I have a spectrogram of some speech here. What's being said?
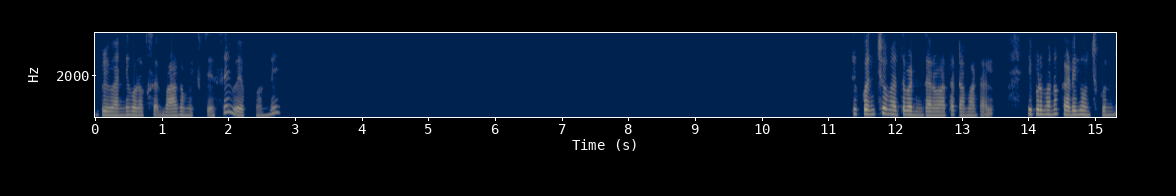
ఇప్పుడు ఇవన్నీ కూడా ఒకసారి బాగా మిక్స్ చేసి వేపుకోండి. కొంచెం మెత్తబడిన తర్వాత టమాటాలు. ఇప్పుడు మనం కడిగి ఉంచుకున్న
